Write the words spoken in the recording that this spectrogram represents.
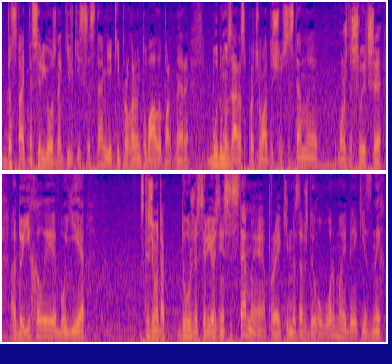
достатньо серйозна кількість систем, які прогарантували партнери. Будемо зараз працювати, щоб системи можна швидше доїхали, бо є скажімо так, дуже серйозні системи, про які ми завжди говоримо, і деякі з них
